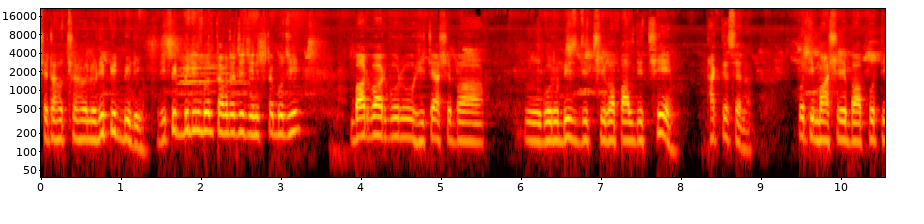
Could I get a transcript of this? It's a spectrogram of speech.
সেটা হচ্ছে হলো রিপিট বিডিং রিপিট বিডিং বলতে আমরা যে জিনিসটা বুঝি, বারবার গরু হিটে আসে বা গরু বীজ দিচ্ছি বা পাল দিচ্ছি, থাকতেছে না। প্রতি মাসে বা প্রতি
